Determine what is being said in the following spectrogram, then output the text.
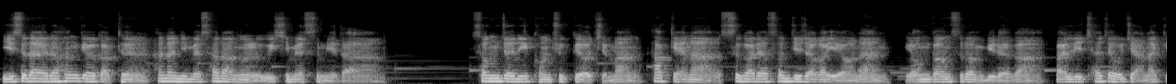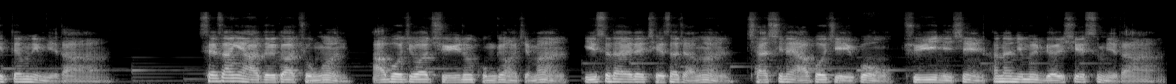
이스라엘은 한결같은 하나님의 사랑을 의심했습니다. 성전이 건축되었지만 학계나 스가랴 선지자가 예언한 영광스러운 미래가 빨리 찾아오지 않았기 때문입니다. 세상의 아들과 종은 아버지와 주인을 공경하지만 이스라엘의 제사장은 자신의 아버지이고 주인이신 하나님을 멸시했습니다.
